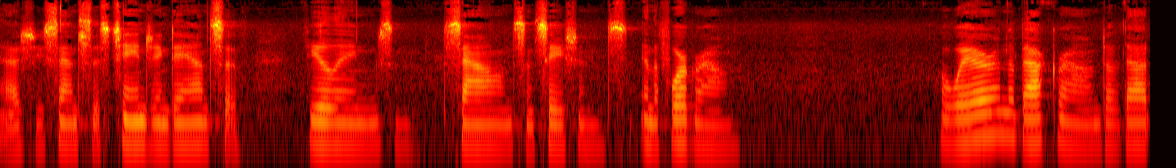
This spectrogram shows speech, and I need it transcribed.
As you sense this changing dance of feelings and sounds, sensations in the foreground. Aware in the background of that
